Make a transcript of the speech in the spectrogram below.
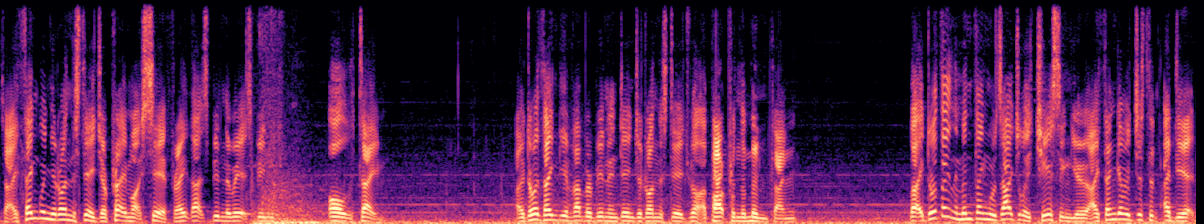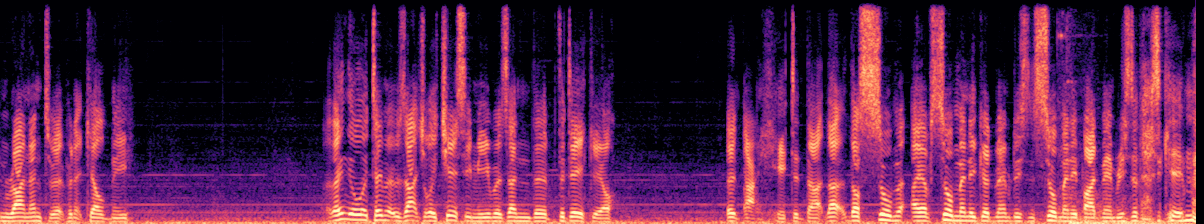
So I think when you're on the stage, you're pretty much safe, right? That's been the way it's been all the time. I don't think you've ever been endangered on the stage, well, apart from the moon thing. But I don't think the moon thing was actually chasing you. I think I was just an idiot and ran into it when it killed me. I think the only time it was actually chasing me was in the, the daycare. And I hated that. that there's so I have so many good memories and so many bad memories of this game.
